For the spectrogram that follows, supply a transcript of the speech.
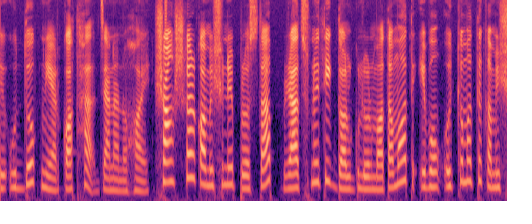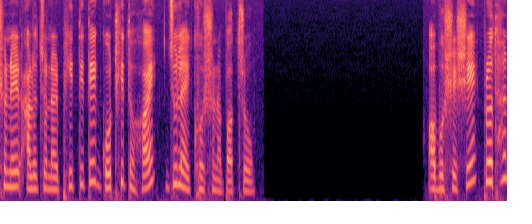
এ উদ্যোগ নেয়ার কথা জানানো হয়। সংস্কার কমিশনের প্রস্তাব, রাজনৈতিক দলগুলোর মতামত এবং ঐক্যমত্য কমিশনের আলোচনার ভিত্তিতে গঠিত হয় জুলাই ঘোষণাপত্র। অবশেষে প্রধান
